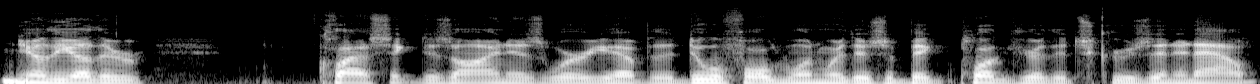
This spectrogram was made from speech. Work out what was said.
You know, the other classic design is where you have the dual fold one where there's a big plug here that screws in and out.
